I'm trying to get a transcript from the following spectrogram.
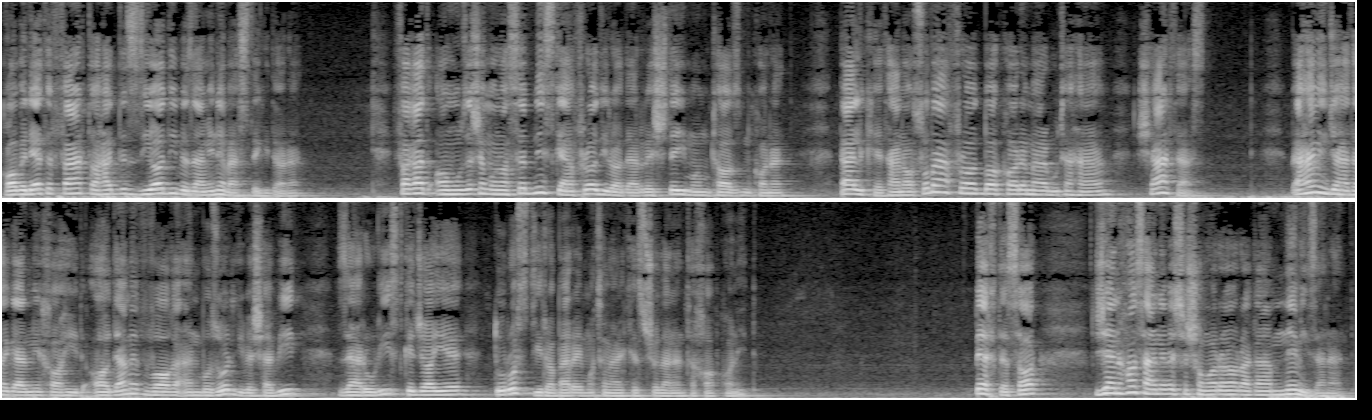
قابلیت فرد تا حد زیادی به زمینه بستگی دارد. فقط آموزش مناسب نیست که افرادی را در رشته ممتاز می کند بلکه تناسب افراد با کار مربوطه هم شرط است. به همین جهت اگر می خواهید آدم واقعا بزرگی بشوید ضروری است که جای درستی را برای متمرکز شدن انتخاب کنید. به اختصار ژنها سرنوشت شما را رقم نمی‌زنند.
